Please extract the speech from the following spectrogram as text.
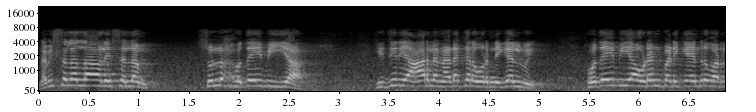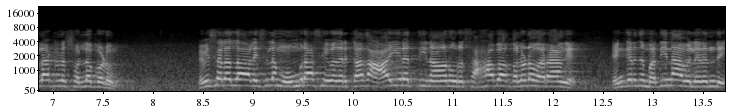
நபிசல்லா அலி செல்லம் சுல் ஹுதைபியா ஹிஜிரி ஆறில் நடக்கிற ஒரு நிகழ்வு. ஹுதைபியா உடன்படிக்கை என்று வரலாற்றில் சொல்லப்படும். நபிசல்லா அலிஸ்லாம் உம்ரா செய்வதற்காக ஆயிரத்தி நானூறு சஹாபாக்களோட வராங்க. எங்கேருந்து? மதீனாவிலிருந்து.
